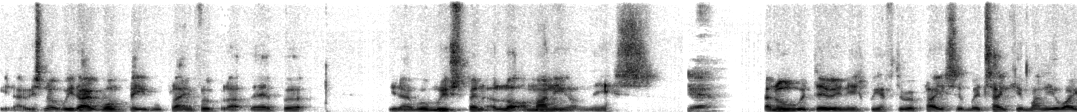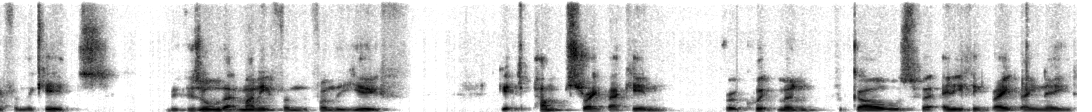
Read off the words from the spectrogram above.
You know, it's not we don't want people playing football up there, but you know, when we've spent a lot of money on this, yeah, and all we're doing is we have to replace them. We're taking money away from the kids because all that money from from the youth gets pumped straight back in for equipment, for goals, for anything they, they need.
